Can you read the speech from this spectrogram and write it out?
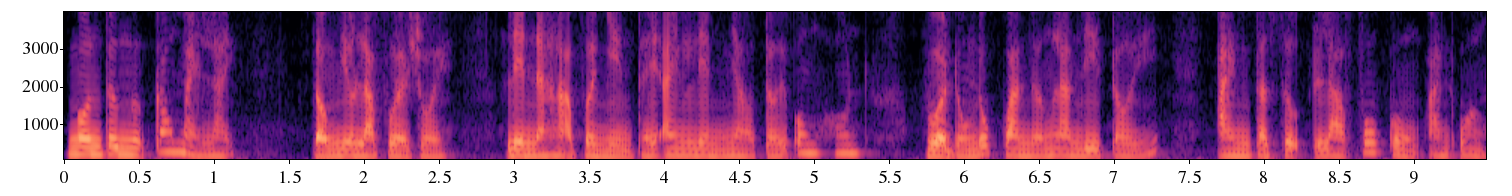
Ngôn từ ngự cau mày lại, giống như là vừa rồi, Lena hạ vừa nhìn thấy anh liền nhào tới ôm hôn, vừa đúng lúc quan hướng làm đi tới, anh thật sự là vô cùng an uổng.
